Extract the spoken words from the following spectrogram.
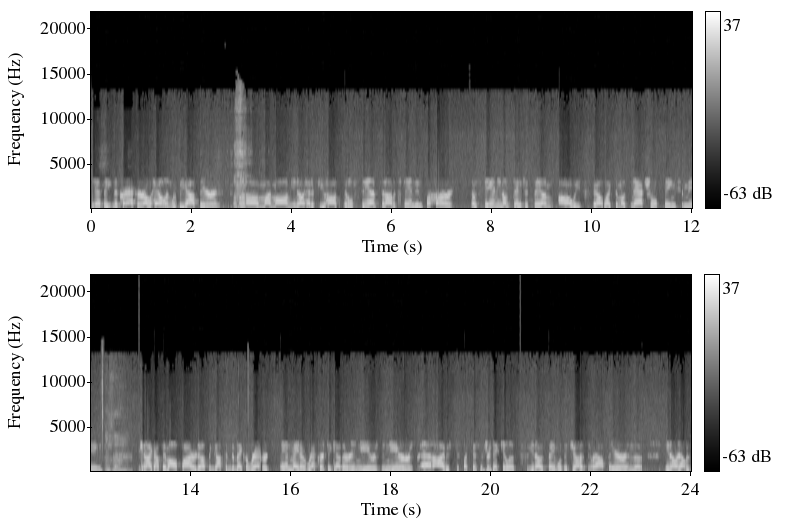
death eating a cracker. Oh, Helen would be out there. And uh, my mom, you know, had a few hospital stints, and I would stand in for her. So standing on stage with them always felt like the most natural thing to me. Mm-hmm. And I got them all fired up and got them to make a record and made a record together in years and years. And I was just like, this is ridiculous. You know, saying, well, the Judds are out there and the, you know, and I was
